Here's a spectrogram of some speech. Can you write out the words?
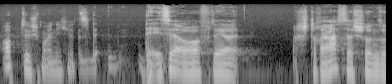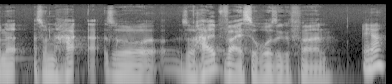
optisch meine ich jetzt. Der ist ja auch auf der Straße schon so eine so, ein, ha- so, so halbweiße Hose gefahren. Ja?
